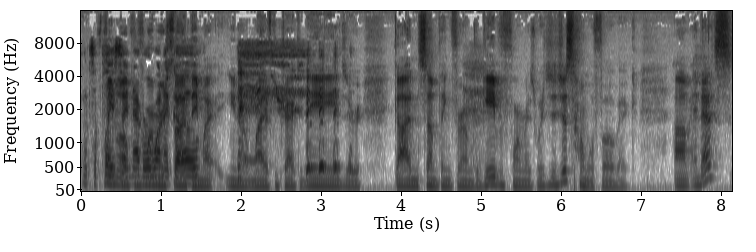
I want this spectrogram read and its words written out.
That's a place I never want to go. They might, you know, might have contracted AIDS or gotten something from the gay performers, which is just homophobic, um, and that's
